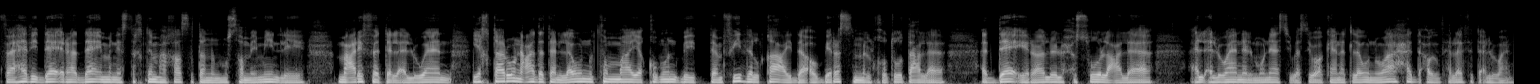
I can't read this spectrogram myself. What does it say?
فهذه الدائرة دائما يستخدمها خاصة المصممين لمعرفة الألوان يختارون عادة لون ثم يقومون بتنفيذ القاعدة أو برسم الخطوط على الدائرة للحصول على الألوان المناسبة سواء كانت لون واحد أو ثلاثة ألوان.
